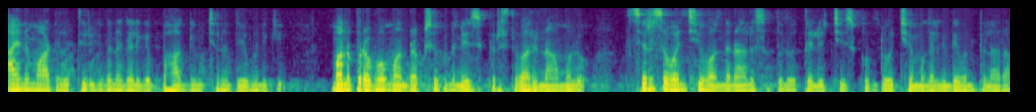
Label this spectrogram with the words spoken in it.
ఆయన మాటలు తిరిగి వినగలిగే భాగ్యం ఇచ్చిన దేవునికి మన ప్రభు మన రక్షకుడు నేసుక్రీస్తు వారి నామలో శిరస వంచి వందనాలు శుద్ధులు తెలియచేసుకుంటూ చెమ్మగలిగిన దేవుని పిల్లరా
